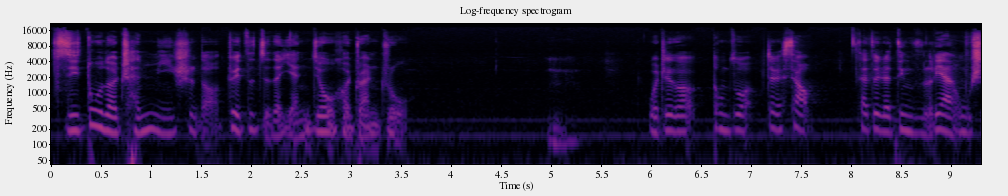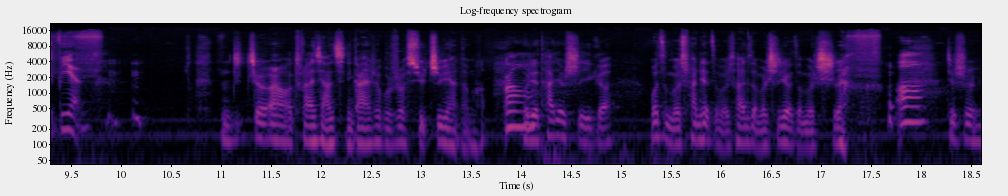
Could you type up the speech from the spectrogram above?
极度的沉迷式的对自己的研究和专注。嗯，我这个动作，这个笑，在对着镜子练五十遍。你这这让我突然想起你刚才说不是说许志远了吗？嗯我觉得他就是一个我怎么穿就怎么穿，怎么吃就怎么吃，啊，就是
